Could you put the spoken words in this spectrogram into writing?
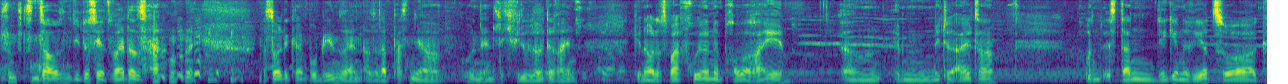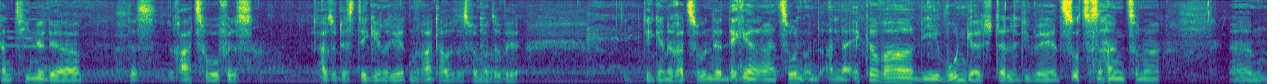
15.000, die das jetzt weiter sagen. Das sollte kein Problem sein. Also da passen ja unendlich viele Leute rein. Genau, das war früher eine Brauerei ähm, im Mittelalter und ist dann degeneriert zur Kantine der, des Ratshofes, also des degenerierten Rathauses, wenn man so will. Degeneration der Degeneration. Und an der Ecke war die Wohngeldstelle, die wir jetzt sozusagen zu einer ähm,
